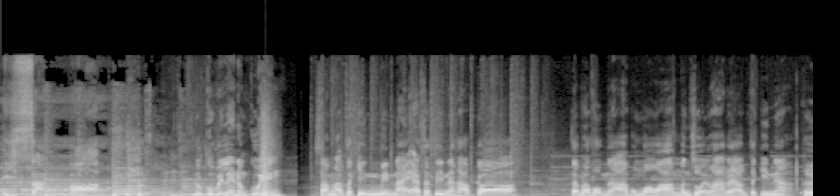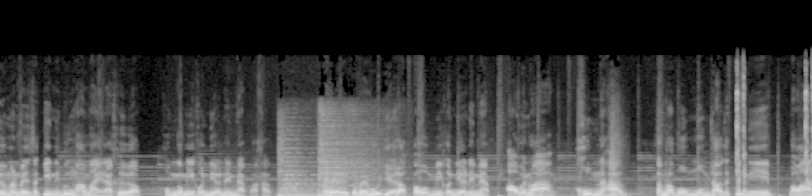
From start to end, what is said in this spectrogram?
ไอสัตว์พอเดี๋ยวกูไปเล่นของกูเองสำหรับสกิน Midnight Assassin นะครับ ก็สำหรับผมนะ ผมมองว่ามันสวยมากเลยครับสกินเนี่ยคือมันเป็นสกินที่เพิ่งมาใหม่นะคือแบบผมก็มีคนเดียวใน map อะครับเออก็ไม่พูดเยอะหรอกก็ผมมีคนเดียวใน map เอาเป็นว่าคุ้มนะครับสำหรับผมผมชอบสกินนี้ประมาณ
